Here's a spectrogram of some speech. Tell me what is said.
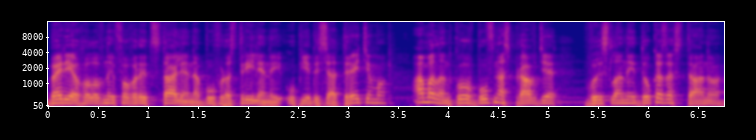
Берія, головний фаворит Сталіна, був розстріляний у 53-му, а Маленков був насправді висланий до Казахстану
